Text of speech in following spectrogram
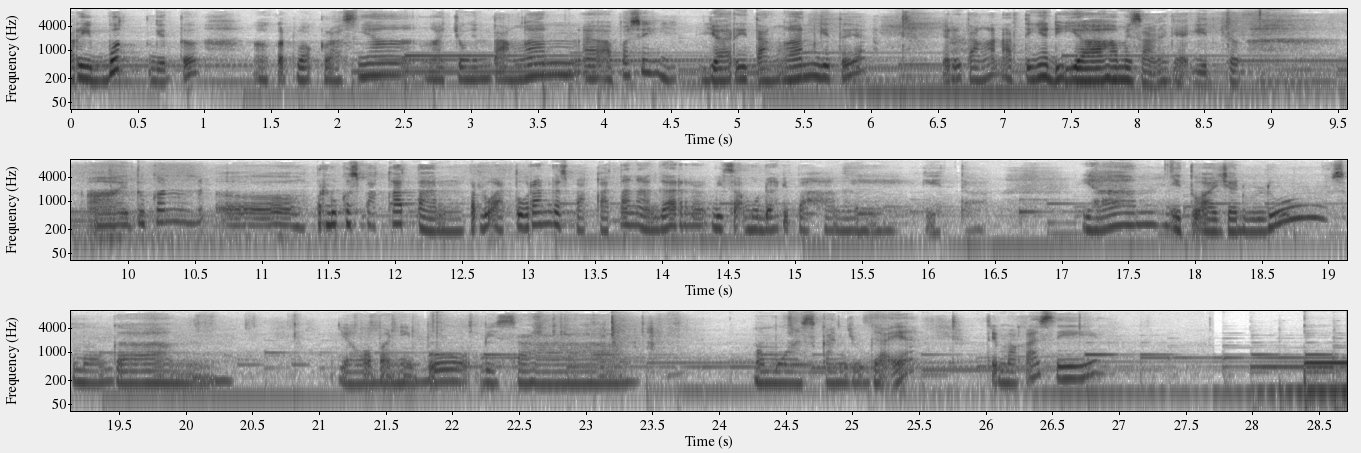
ribut gitu eh, ketua kelasnya ngacungin tangan eh, apa sih jari tangan gitu ya jari tangan artinya dia misalnya kayak gitu uh, itu kan uh, perlu kesepakatan, perlu aturan kesepakatan agar bisa mudah dipahami gitu. Ya, itu aja dulu. Semoga um, jawaban Ibu bisa memuaskan juga ya. Terima kasih. you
